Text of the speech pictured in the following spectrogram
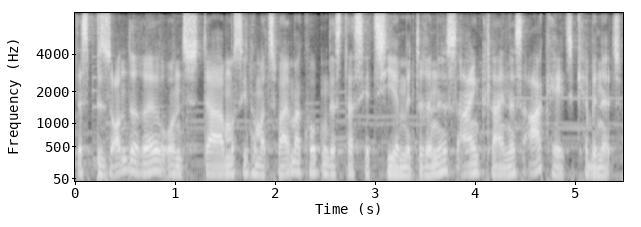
das Besondere und da muss ich noch mal zweimal gucken, dass das jetzt hier mit drin ist, ein kleines Arcade Cabinet.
